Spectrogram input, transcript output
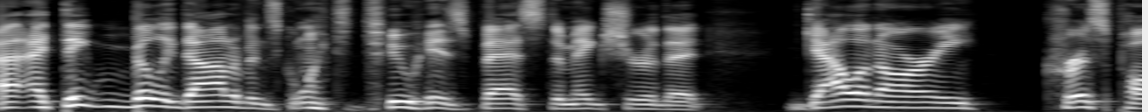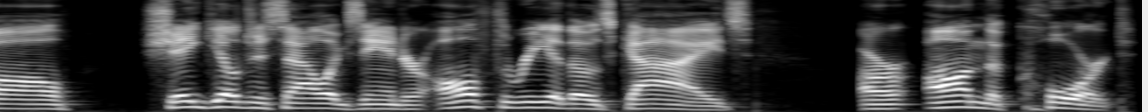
I think Billy Donovan's going to do his best to make sure that Gallinari, Chris Paul, Shai Gilgeous-Alexander, all three of those guys are on the court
